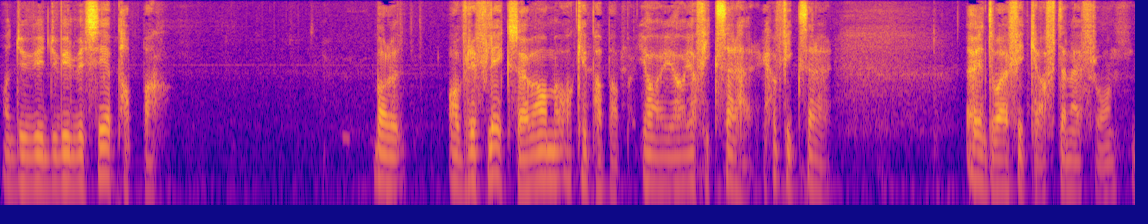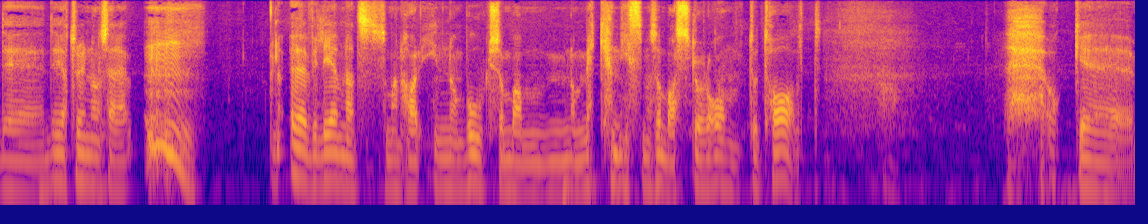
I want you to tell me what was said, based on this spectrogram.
ja, du, du vill väl se pappa? Bara av reflex. så jag, Ja, men okej pappa, ja, ja, jag fixar det här. Jag fixar det här. Jag vet inte var jag fick krafterna ifrån. Det, det, jag tror det är någon sån här överlevnad som man har inombords som bara, någon mekanism som bara slår om totalt. Och eh,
